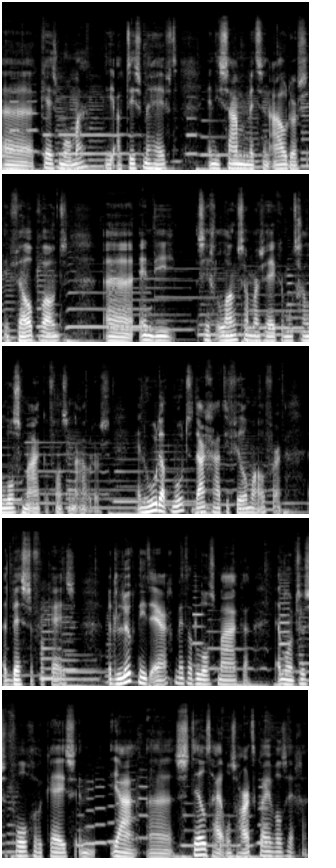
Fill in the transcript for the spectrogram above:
uh, Kees Momma, die autisme heeft en die samen met zijn ouders in Velp woont. Uh, en die zich langzaam maar zeker moet gaan losmaken van zijn ouders. En hoe dat moet, daar gaat die film over. Het beste voor Kees. Het lukt niet erg met dat losmaken. En ondertussen volgen we Kees. En ja, uh, steelt hij ons hart, kan je wel zeggen.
